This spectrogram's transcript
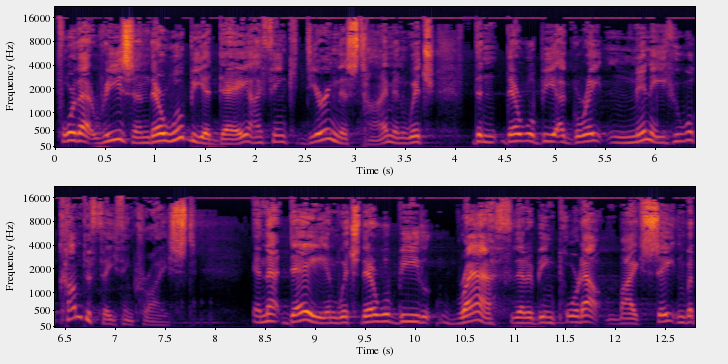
for that reason, there will be a day, I think, during this time in which then there will be a great many who will come to faith in Christ. In that day in which there will be wrath that are being poured out by Satan, but,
